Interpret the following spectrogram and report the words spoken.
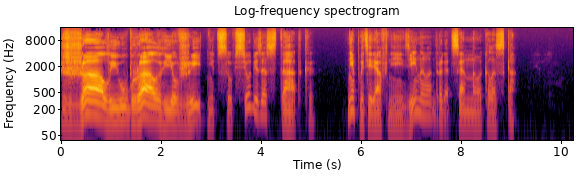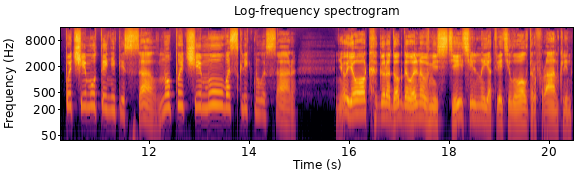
сжал и убрал ее в житницу, все без остатка, не потеряв ни единого драгоценного колоска. «Почему ты не писал? Ну почему?» — воскликнула Сара. «Нью-Йорк — городок довольно вместительный», — ответил Уолтер Франклин.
